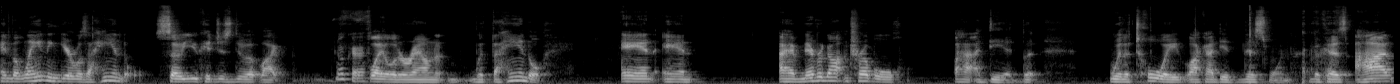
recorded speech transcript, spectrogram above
and the landing gear was a handle, so you could just do it like Okay. flail it around with the handle, and and I have never gotten in trouble. I I did, but with a toy like I did this one because I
